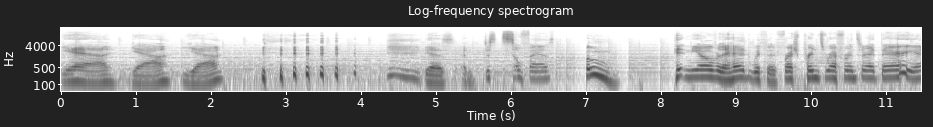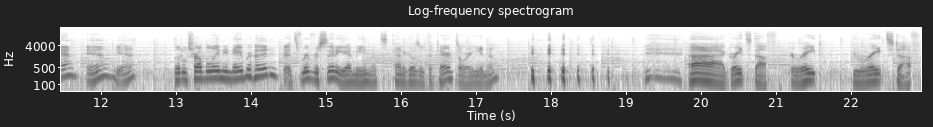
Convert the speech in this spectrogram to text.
Yeah, yeah, yeah. yes, and just so fast. Boom. Hitting you over the head with the Fresh Prince reference right there. Yeah, yeah, yeah. Little trouble in your neighborhood. It's River City. I mean, that's kind of goes with the territory, you know? ah, great stuff. Great, great stuff.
